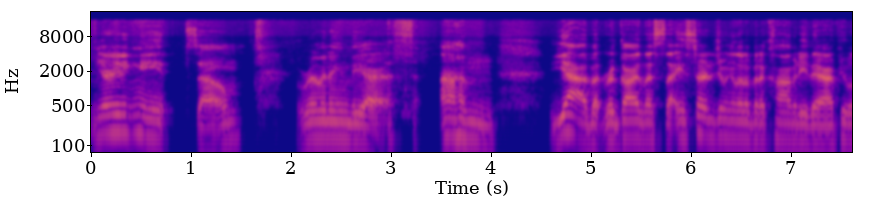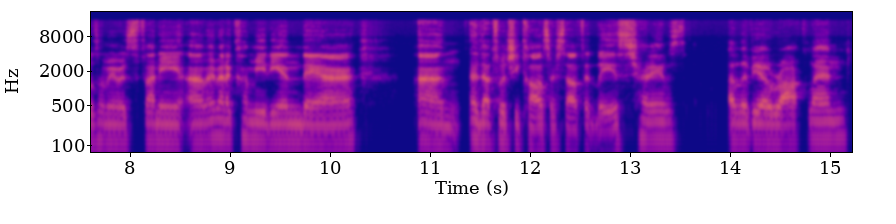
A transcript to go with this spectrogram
you're eating meat, so ruining the earth. Um, yeah, but regardless, I started doing a little bit of comedy there. People told me it was funny. Um, I met a comedian there. Um, and that's what she calls herself at least. Her name's Olivia Rockland.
